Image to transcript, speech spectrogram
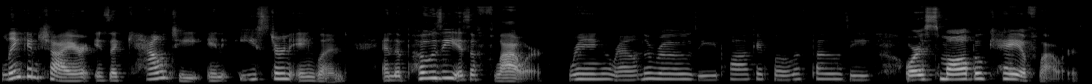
Lincolnshire is a county in eastern England, and the posy is a flower. Ring around the rosy pocket full of posy, or a small bouquet of flowers.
